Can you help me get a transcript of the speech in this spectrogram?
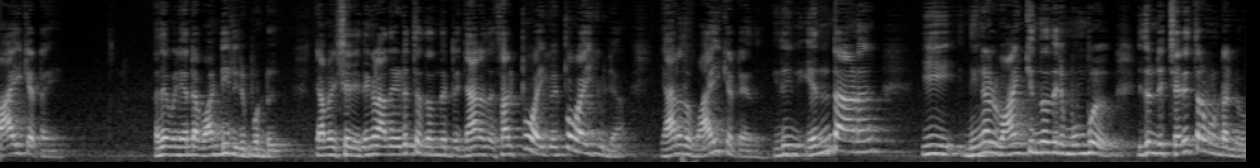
വായിക്കട്ടെ. അതേപോലെ എന്റെ വണ്ടിയിലിരിപ്പുണ്ട്. ഞാൻ ശരി നിങ്ങൾ അത് എടുത്ത് തന്നിട്ട് ഞാനത് സ്വല്പം വായിക്കും ഇപ്പോൾ വായിക്കില്ല ഞാനൊന്ന് വായിക്കട്ടെ അത്. ഇത് എന്താണ് ഈ നിങ്ങൾ വാങ്ങിക്കുന്നതിന് മുമ്പ് ഇതിന്റെ ചരിത്രമുണ്ടല്ലോ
